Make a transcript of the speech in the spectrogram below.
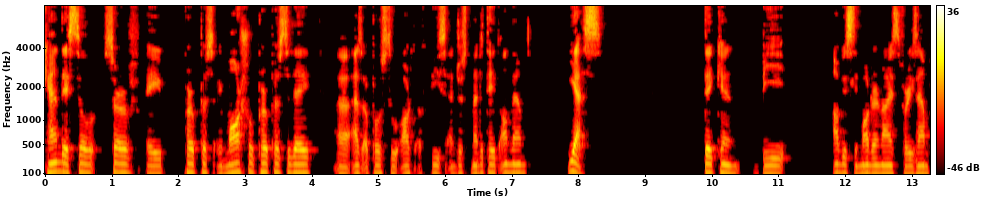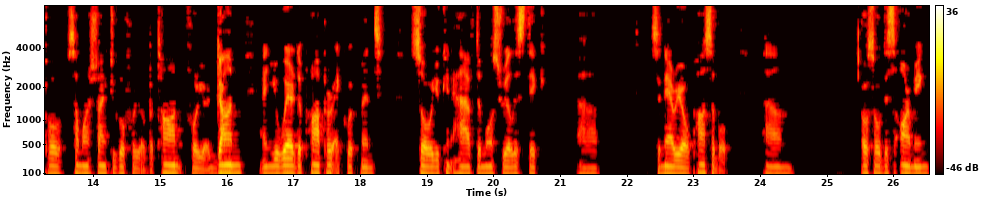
can they still serve a purpose, a martial purpose today, uh, as opposed to art of peace and just meditate on them? Yes. They can be obviously modernized. For example, someone's trying to go for your baton, for your gun, and you wear the proper equipment so you can have the most realistic uh, scenario possible. Um, also disarming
